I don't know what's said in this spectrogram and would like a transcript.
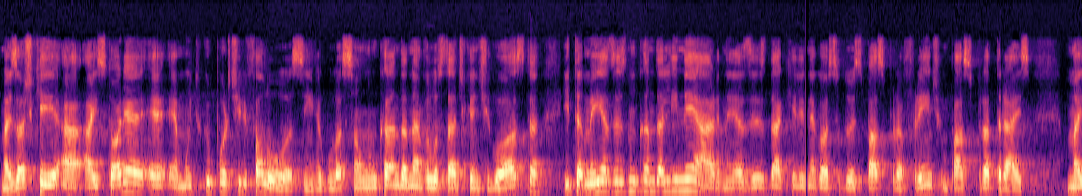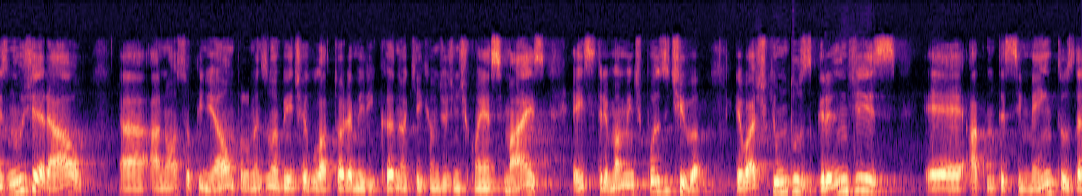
mas acho que a, a história é, é, muito o que o Portilho falou, assim, regulação nunca anda na velocidade que a gente gosta e também às vezes nunca anda linear, né? Às vezes dá aquele negócio dois passos para frente, um passo para trás. Mas no geral, a, a, nossa opinião, pelo menos no ambiente regulatório americano aqui, que é onde a gente conhece mais, é extremamente positiva. Eu acho que um dos grandes é, acontecimentos da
